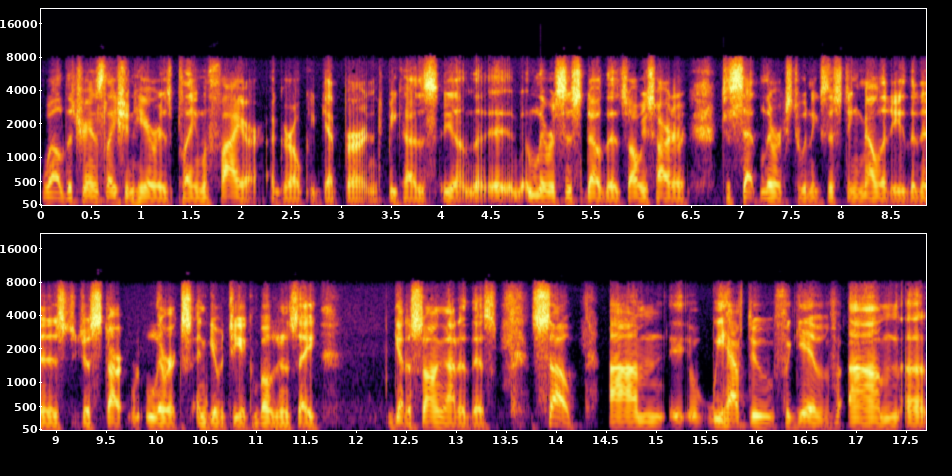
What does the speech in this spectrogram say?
Well, the translation here is playing with fire, a girl could get burned, because you know, uh, lyricists know that it's always harder to set lyrics to an existing melody than it is to just start lyrics and give it to your composer and say, get a song out of this. So um, we have to forgive um, uh,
